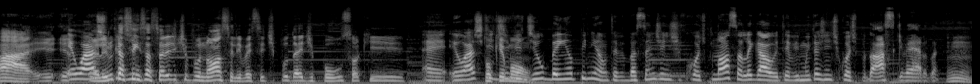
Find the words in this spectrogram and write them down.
Ah, eu, eu, Eu acho lembro que, que a de- sensação era de tipo, nossa, ele vai ser tipo o Deadpool, só que. É, eu acho que Pokémon. dividiu bem a opinião. Teve bastante gente que ficou, tipo, nossa, legal. E teve muita gente que ficou, tipo, nossa, que merda. Hum.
